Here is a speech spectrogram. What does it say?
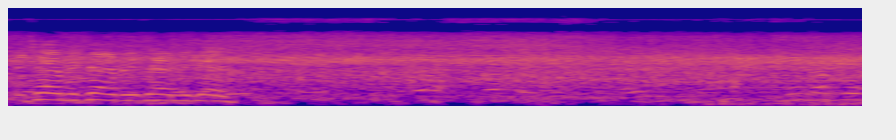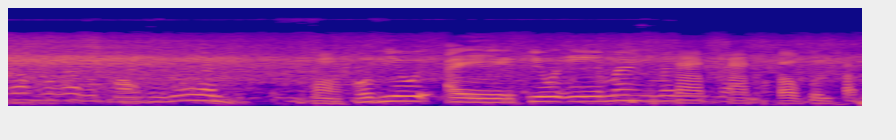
ไม่ใช่ไม่ใช่ไม่ใช่ไม่ใช่นี่ครับนี่ครับนี่ครับของถุงเงินอ๋อของทิวไอทิวเอไหมไม่ครัแน่บใจครับขอบคุณครับ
